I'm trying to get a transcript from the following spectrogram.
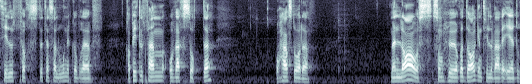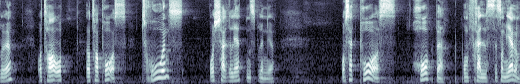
til første Tessalonikerbrev, kapittel 5 og vers 8. Og her står det Men la oss som hører dagen til, være edrue og ta, opp, og ta på oss troens og kjærlighetens brynje. Og sett på oss håpet om frelse som hjelm.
